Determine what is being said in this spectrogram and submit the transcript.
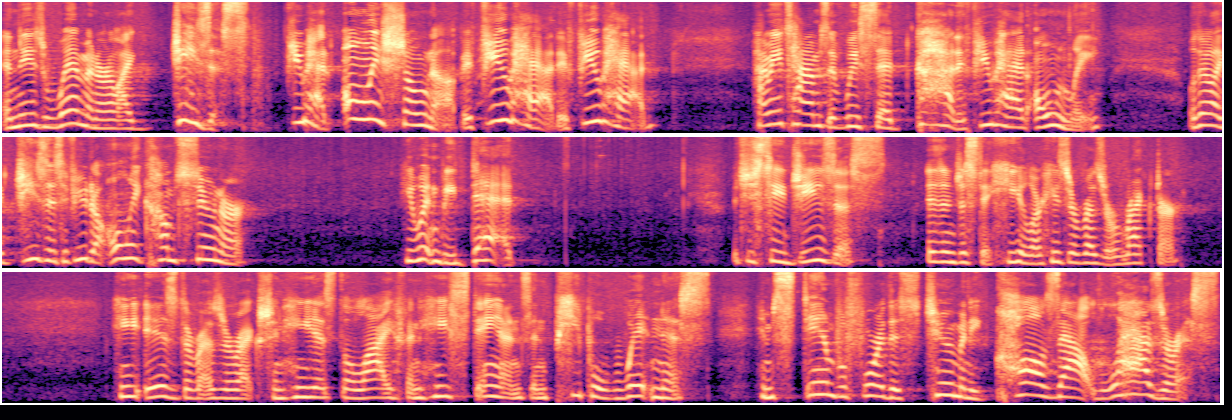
And these women are like, Jesus, if you had only shown up, if you had, if you had. How many times have we said, God, if you had only? Well, they're like, Jesus, if you'd only come sooner, he wouldn't be dead. But you see, Jesus isn't just a healer, he's a resurrector. He is the resurrection, he is the life, and he stands, and people witness him stand before this tomb and he calls out, Lazarus,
